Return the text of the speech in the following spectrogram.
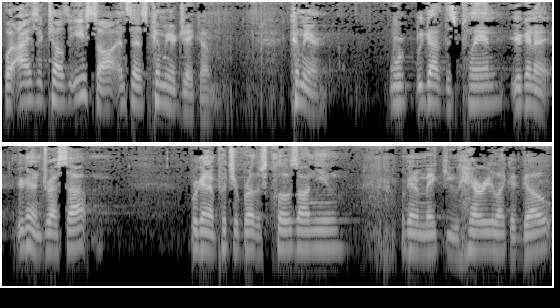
what Isaac tells Esau and says, Come here, Jacob. Come here we got this plan. You're gonna you're gonna dress up. We're gonna put your brother's clothes on you. We're gonna make you hairy like a goat.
